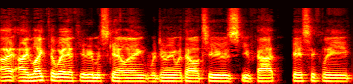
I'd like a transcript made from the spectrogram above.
I, I like the way Ethereum is scaling. We're doing it with L2s. You've got basically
